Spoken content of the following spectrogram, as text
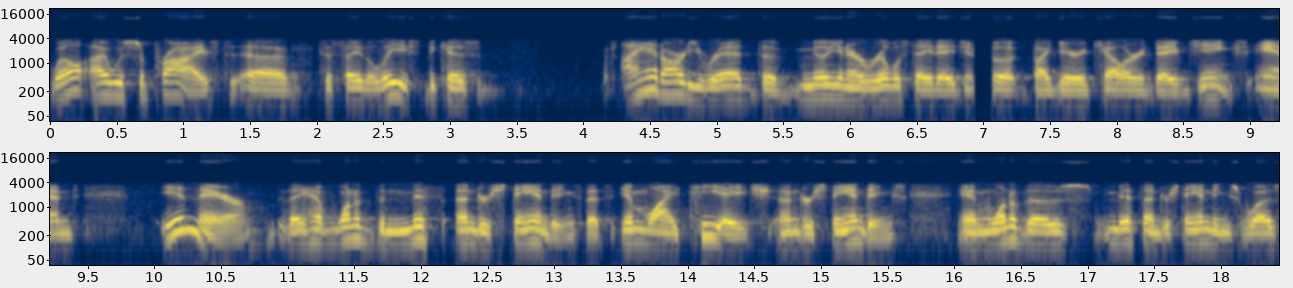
Well, I was surprised, uh, to say the least, because I had already read the Millionaire Real Estate Agent book by Gary Keller and Dave Jenks, and in there they have one of the myth understandings that's M Y T H understandings and one of those myth understandings was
